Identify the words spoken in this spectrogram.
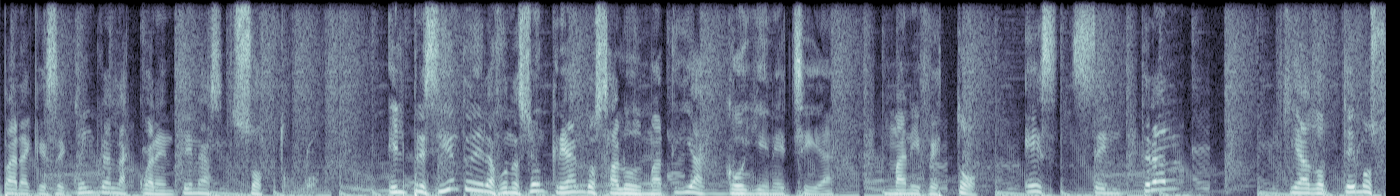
para que se cumplan las cuarentenas, sostuvo. El presidente de la Fundación Creando Salud, Matías Goyenechea, manifestó, es central que adoptemos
